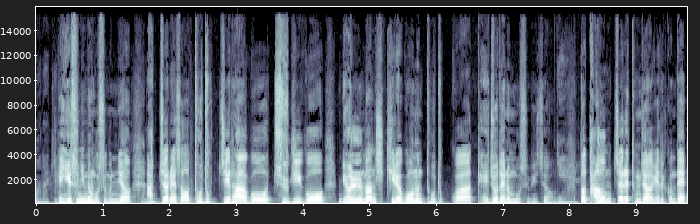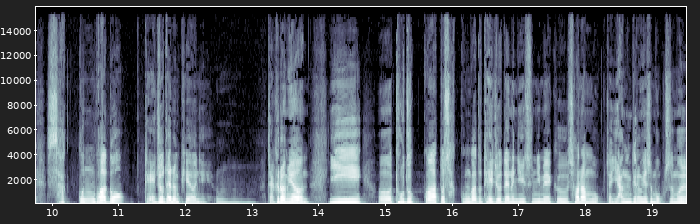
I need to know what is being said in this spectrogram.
구원하기. 그러니까 예수님의 모습은요, 음. 앞절에서 도둑질하고 죽이고 멸망시키려고 오는 도둑과 대조되는 모습이죠. 예. 또 다음 절에 등장하게 될 건데, 사꾼과도 대조되는 표현이에요. 음. 자, 그러면 이 어, 도둑과 또 사꾼과도 대조되는 예수님의 그 선한 목자, 양들을 위해서 목숨을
